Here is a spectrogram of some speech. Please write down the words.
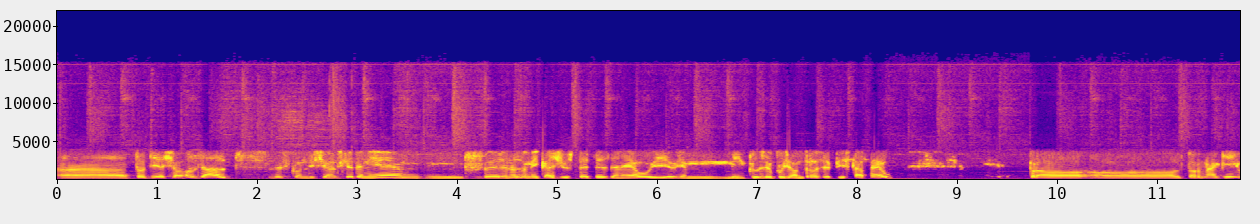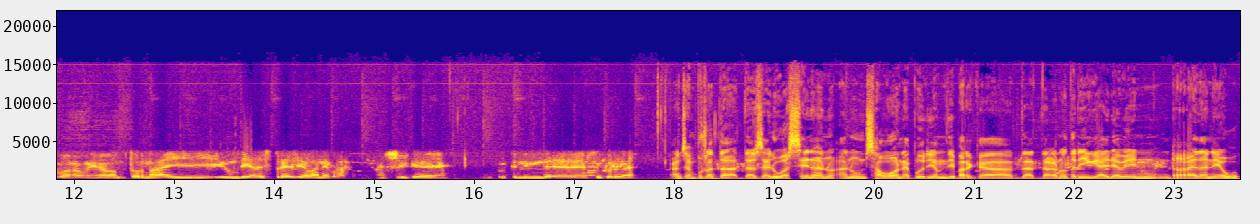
Uh, tot i això, als Alps, les condicions que teníem eren una mica justetes de neu i havíem inclús de pujar un tros de pista a peu. Però al tornar aquí, bueno, mira, vam tornar i un dia després ja va nevar. Així que ho tenim de superbé. Ens hem posat de, de 0 a 100 en, en un segon, eh, podríem dir, perquè de, de no tenir gairebé res de neu,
